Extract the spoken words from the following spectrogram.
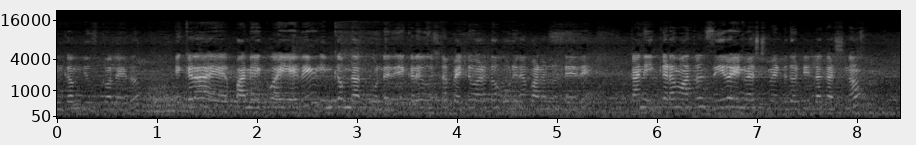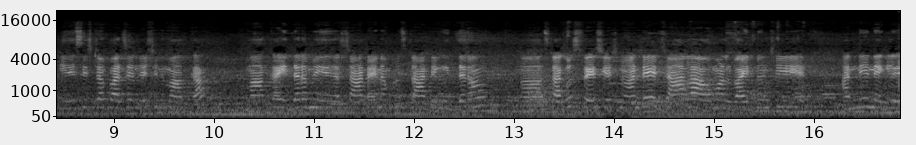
ఇన్కమ్ చూసుకోలేదు ఎక్కడ పని ఎక్కువ అయ్యేది ఇన్కమ్ తక్కువ ఉండేది. ఎక్కడ చూసినా పెట్టుబడితో కూడిన పనులు ఉండేది. కానీ ఇక్కడ మాత్రం జీరో ఇన్వెస్ట్మెంట్ తోటి ఇళ్ళకి వచ్చినాం ఇది సిస్టర్ పరిచయం చేసింది మా అక్క. మా అక్క ఇద్దరం స్టార్ట్ అయినప్పుడు స్టార్టింగ్ ఇద్దరం స్ట్రగుల్స్ ఫేస్ చేసినాం. అంటే చాలా అవమానాలు. బయట నుంచి అన్ని నెగ్లి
